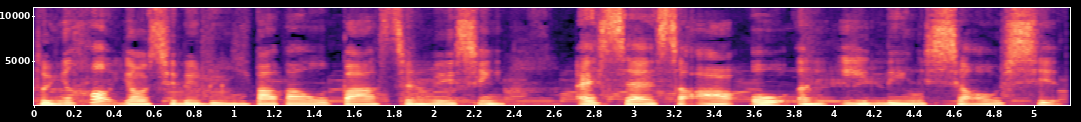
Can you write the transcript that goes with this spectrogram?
抖音号幺七零零八八五八，私人微信 s s r o n e 零小写。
